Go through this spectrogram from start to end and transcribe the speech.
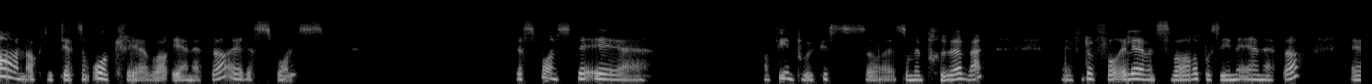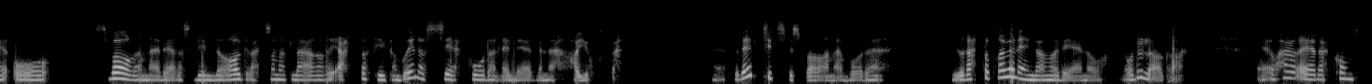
annen aktivitet som òg krever enheter, er respons. Respons det er kan fint brukes som en prøve. Eh, for Da får eleven svare på sine enheter. Eh, og svarene deres blir lagret, sånn at lærere i ettertid kan gå inn og se hvordan elevene har gjort det. Eh, så det er tidsbesparende. både Du retter prøven en gang, og det er når, når du lager den. Og her er det kommet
